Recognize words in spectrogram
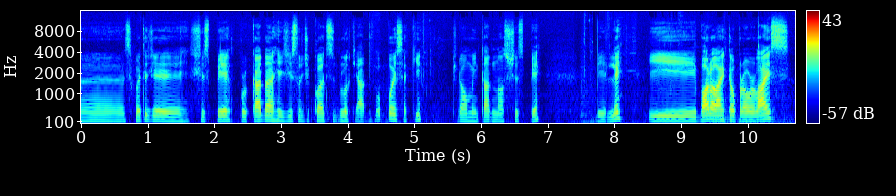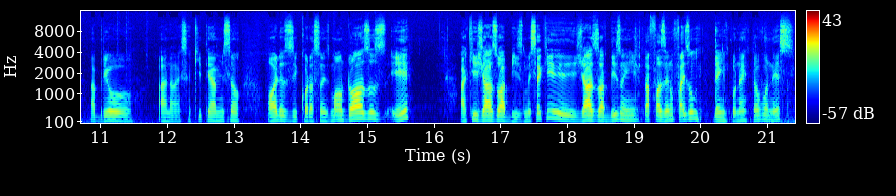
É, 50 de XP por cada registro de código desbloqueado. Vou pôr esse aqui, tirar aumentado o nosso XP. Beleza? E bora lá então para Orlais. Abriu... Ah não, essa aqui tem a missão Olhos e Corações Maldosos e... Aqui Jaz o Abismo. Esse aqui, Jaz o Abismo, a gente tá fazendo faz um tempo, né? Então eu vou nesse.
